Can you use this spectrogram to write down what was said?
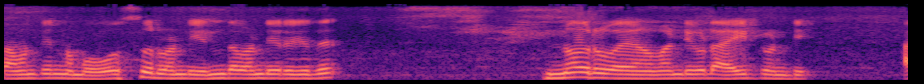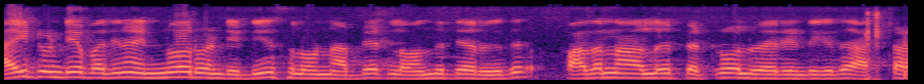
செவன்டீன் நம்ம ஒசூர் வண்டி இந்த வண்டி இருக்குது. இன்னொரு வண்டி கூட ஐ டுவெண்ட்டி ஐ டுவெண்ட்டியே பார்த்தீங்கன்னா இன்னொரு வண்டி டீசல் ஒன்று அப்டேட்டில் வந்துகிட்டே இருக்குது. பதினாலு பெட்ரோல் வேரியண்ட் இருக்குது. அஸ்டா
